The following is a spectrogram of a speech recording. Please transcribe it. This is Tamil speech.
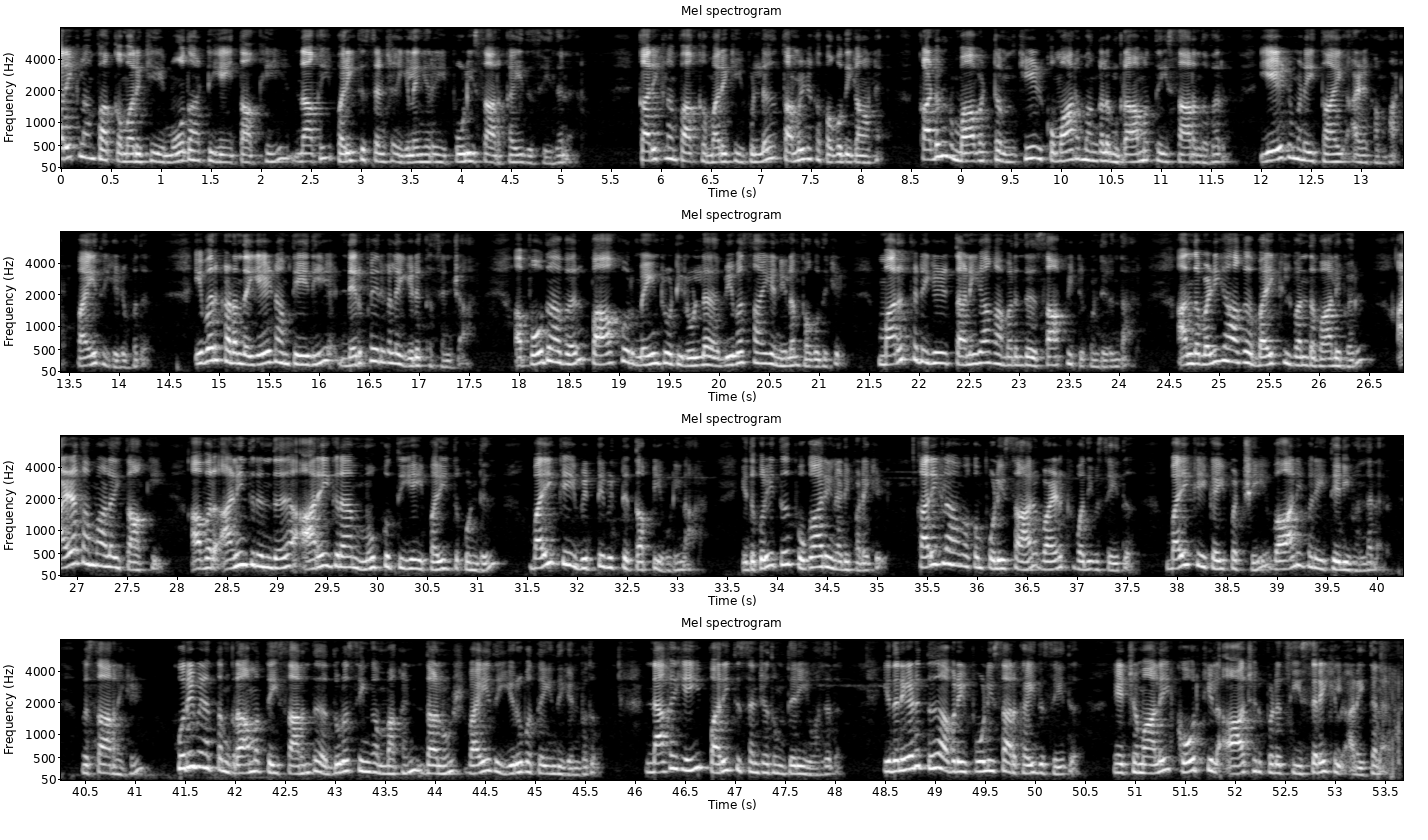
அரிக்கலாம்பாக்கம் அருகே மோதாட்டியை தாக்கி நகை பறித்து சென்ற இளைஞரை போலீசார் கைது செய்தனர். கரிக்கலாம்பாக்கம் அருகே உள்ள தமிழக பகுதியான கடலூர் மாவட்டம் கீழ் குமாரமங்கலம் கிராமத்தை சார்ந்தவர் ஏழுமலை தாய் அழகம்மாள் வயது எழுபது. இவர் கடந்த ஏழாம் தேதி நெற்பயிர்களை எடுக்க சென்றார். அப்போது அவர் பாகூர் மெயின் ரோட்டில் உள்ள விவசாய நிலம் பகுதியில் மரத்தடியில் தனியாக அமர்ந்து சாப்பிட்டுக் கொண்டிருந்தார். அந்த வழியாக பைக்கில் வந்த வாலிபர் அழகமாலை தாக்கி அவர் அணிந்திருந்த அரை கிராம் மூக்குத்தியை பறித்து கொண்டு பைக்கை விட்டுவிட்டு தப்பி ஓடினார். இதுகுறித்து புகாரின் அடிப்படையில் கரிகலாமகம் போலீசார் வழக்கு பதிவு செய்து பைக்கை கைப்பற்றி வாலிபரை தேடி வந்தனர். விசாரணையில் குருவினத்தம் கிராமத்தை சார்ந்த துரசிங்கம் மகன் தனுஷ் வயது இருபத்தைந்து என்பதும் நகையை பறித்து சென்றதும் தெரிய வந்தது. இதனையடுத்து அவரை போலீசார் கைது செய்து நேற்று மாலை கோர்ட்டில் ஆஜர்படுத்தி சிறையில் அடைத்தனர்.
